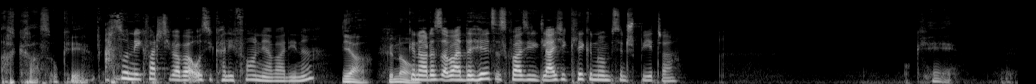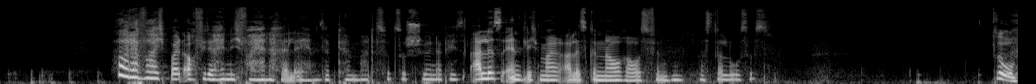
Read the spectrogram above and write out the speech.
Ach krass, okay. Ach so, nee, Quatsch, die war bei OC California, war die, ne? Ja, genau. Genau, das ist aber The Hills ist quasi die gleiche Clique, nur ein bisschen später. Okay. Oh, da war ich bald auch wieder hin. Ich fahre ja nach LA im September. Das wird so schön. Da kann ich alles endlich mal alles genau rausfinden, was da los ist. So.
